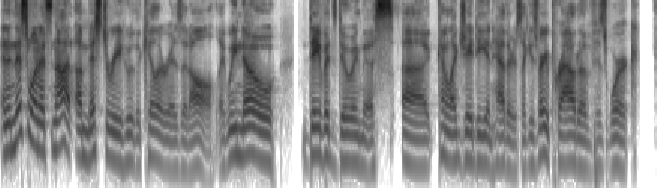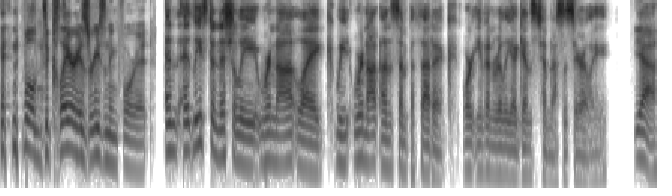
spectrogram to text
And in this one, it's not a mystery who the killer is at all. Like we know David's doing this, uh, kind of like JD and Heathers. Like he's very proud of his work and will declare his reasoning for it. And at least initially, we're not like we we're not unsympathetic or even really against him necessarily. Yeah.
